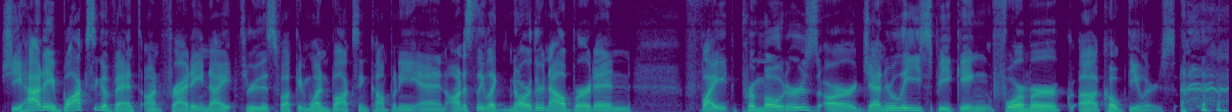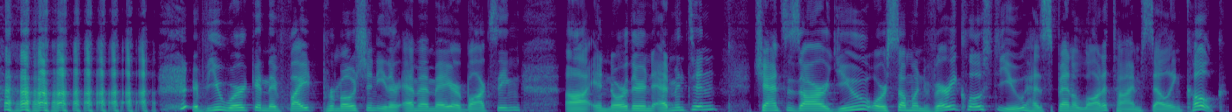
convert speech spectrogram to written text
she had a boxing event on Friday night through this fucking one boxing company. And honestly, like Northern Albertan fight promoters are generally speaking former uh, coke dealers. if you work in the fight promotion, either MMA or boxing, uh, in northern Edmonton, chances are you or someone very close to you has spent a lot of time selling coke.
